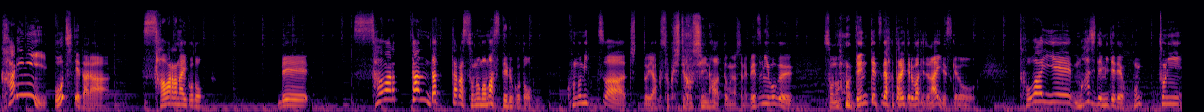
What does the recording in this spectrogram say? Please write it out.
仮に落ちてたら触らないこと。で触ったんだったらそのまま捨てること。この3つはちょっと約束してほしいなって思いましたね。別に僕その電鉄で働いてるわけじゃないですけどとはいえマジで見てて本当に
